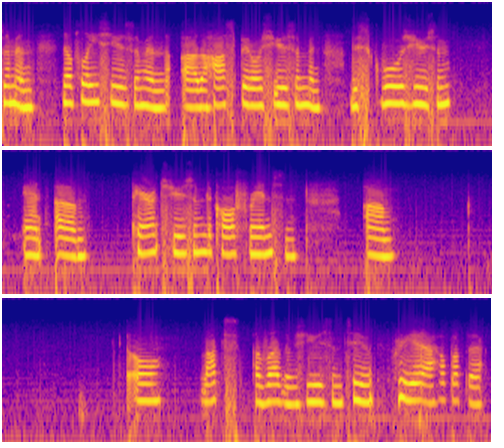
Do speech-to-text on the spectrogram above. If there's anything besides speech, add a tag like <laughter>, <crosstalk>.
them, and the police use them, and uh, the hospitals use them, and the schools use them, and um, parents use them to call friends, and um, oh, lots of others use them too. <laughs> yeah, help about that?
